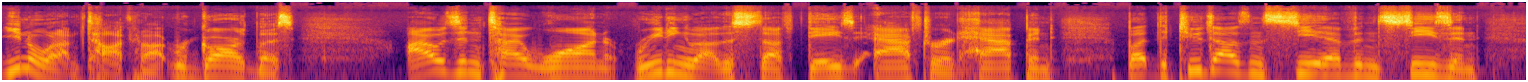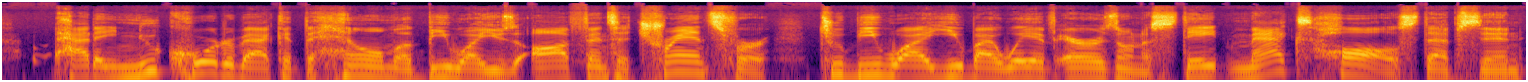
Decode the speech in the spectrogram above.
you know what I'm talking about. Regardless, I was in Taiwan reading about this stuff days after it happened. But the 2007 season had a new quarterback at the helm of BYU's offense, a transfer to BYU by way of Arizona State. Max Hall steps in,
